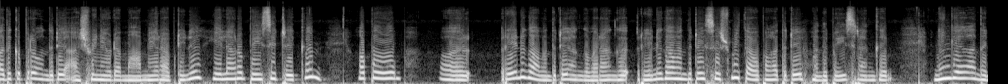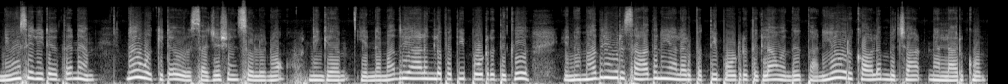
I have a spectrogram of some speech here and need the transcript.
அதுக்கப்புறம் வந்துட்டு அஸ்வினியோட மாமியார் அப்படின்னு எல்லாரும் பேசிகிட்டு இருக்கு. அப்போது ரேணுகா வந்துட்டு அங்கே வராங்க. ரேணுகா வந்துட்டு சுஷ்மிதாவை பார்த்துட்டு வந்து பேசுகிறாங்க நீங்கள் அந்த நியூஸ் எடிட்டர் தானே? நான் உங்ககிட்ட ஒரு சஜஷன் சொல்லணும். நீங்கள் என்ன மாதிரி ஆளுங்களை பற்றி போடுறதுக்கு என்ன மாதிரி ஒரு சாதனையாளரை பற்றி போடுறதுக்கெலாம் வந்து தனியாக ஒரு காலம் வச்சா நல்லாயிருக்கும்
